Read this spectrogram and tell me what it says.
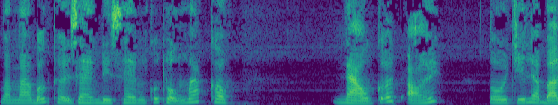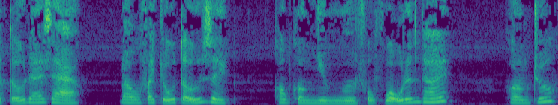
mà mà bớt thời gian đi xem có thuận mắt không. Nào có ít ỏi, tôi chỉ là bà tử đã già, đâu phải chủ tử gì, không cần nhiều người phục vụ đến thế. Hôm trước,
